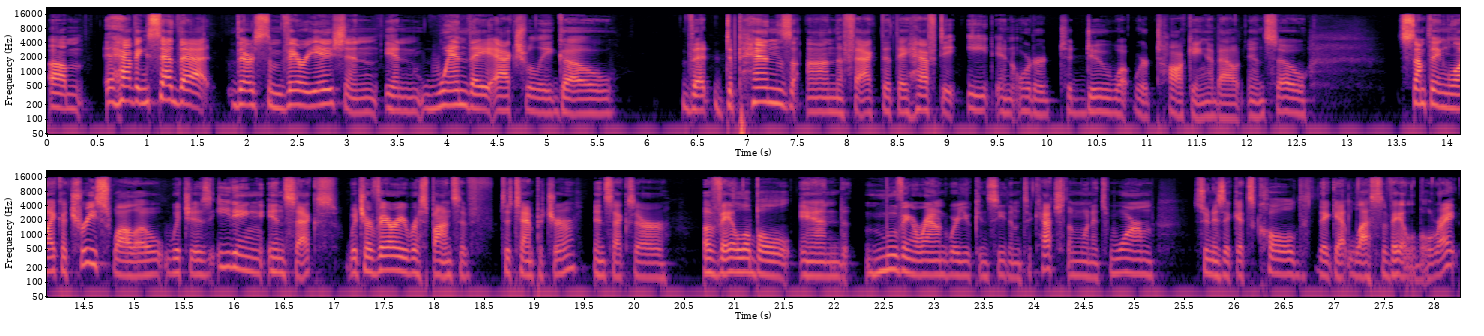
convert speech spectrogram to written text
Um, having said that, there's some variation in when they actually go that depends on the fact that they have to eat in order to do what we're talking about. And so, something like a tree swallow, which is eating insects, which are very responsive to temperature. Insects are available and moving around where you can see them to catch them when it's warm. As soon as it gets cold, they get less available, right?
